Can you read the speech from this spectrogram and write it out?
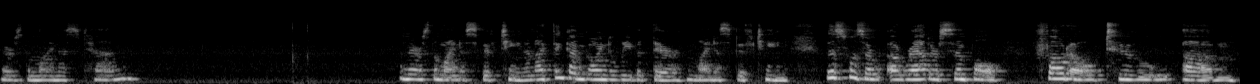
there's the minus 10. And there's the minus 15. And I think I'm going to leave it there, minus 15. This was a, a rather simple photo to, um,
